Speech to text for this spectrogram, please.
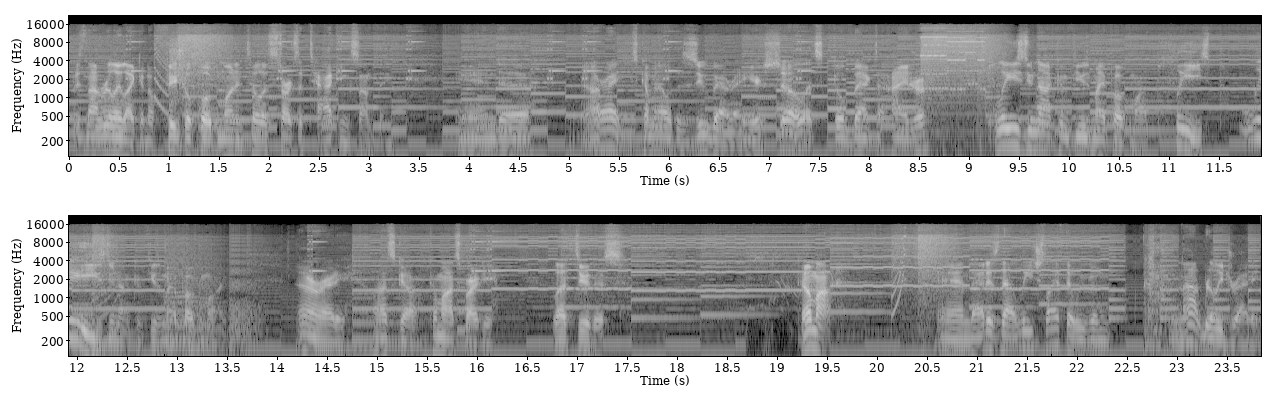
But it's not really like an official Pokemon until it starts attacking something. And, uh, alright, he's coming out with a Zubat right here. So let's go back to Hydra. Please do not confuse my Pokemon. Please, please do not confuse my Pokemon. Alrighty, let's go. Come on, Sparky. Let's do this. Come on. And that is that leech life that we've been not really dreading.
